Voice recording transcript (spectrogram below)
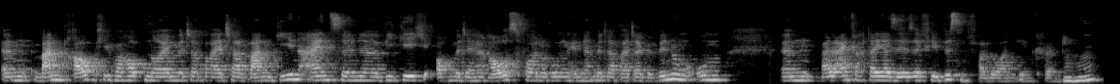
ähm, wann brauche ich überhaupt neue Mitarbeiter, wann gehen Einzelne, wie gehe ich auch mit der Herausforderung in der Mitarbeitergewinnung um, ähm, weil einfach da ja sehr, sehr viel Wissen verloren gehen könnte. Mhm.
